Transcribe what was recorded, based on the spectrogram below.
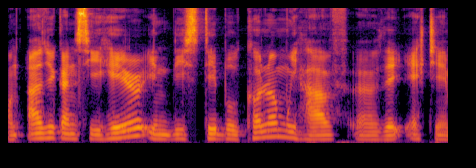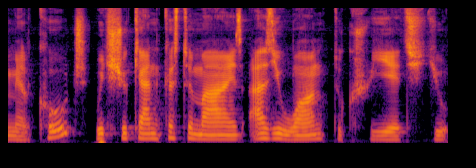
And as you can see here in this table column, we have uh, the HTML code, which you can customize as you want to create your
